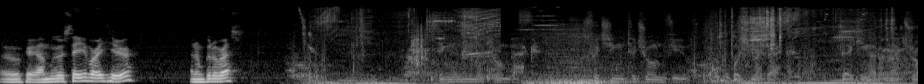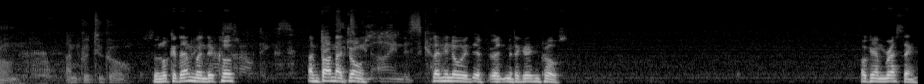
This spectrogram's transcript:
Okay, I'm gonna stay right here, and I'm gonna rest. Signaling my drone back. Switching to drone view. My back. Backing out of my drone. I'm good to go. So look at them when they're close. I'm down my drones. Let me know if, if, if they're getting close. Okay, I'm resting.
